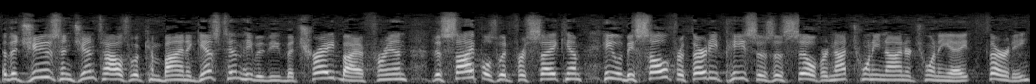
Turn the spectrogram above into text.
The Jews and Gentiles would combine against him. He would be betrayed by a friend. Disciples would forsake him. He would be sold for 30 pieces of silver, not 29 or 28, 30.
